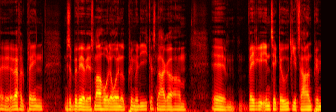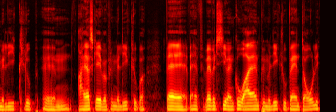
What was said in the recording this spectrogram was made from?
øh, i hvert fald planen, men så bevæger vi os meget hurtigt over i noget Premier League og snakker om, øh, hvilke indtægter og udgifter har en Premier League-klub, øh, ejerskab af Premier League-klubber, hvad, hvad, hvad vil det sige at være en god ejer af en Premier League-klub, hvad er en dårlig.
